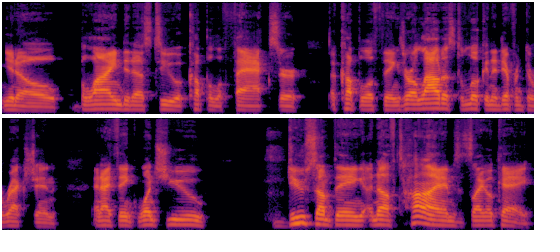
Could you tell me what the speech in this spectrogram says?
you know, blinded us to a couple of facts or a couple of things or allowed us to look in a different direction. And I think once you do something enough times, it's like, okay,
